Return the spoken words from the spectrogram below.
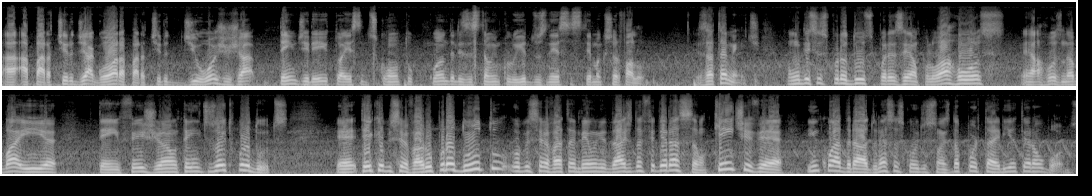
a, a, partir de agora, a partir de hoje, já têm direito a esse desconto quando eles estão incluídos nesse sistema que o senhor falou. Exatamente. Um desses produtos, por exemplo, o arroz, é, arroz na Bahia, tem feijão, tem 18 produtos é, tem que observar o produto, observar também a unidade da federação. Quem tiver enquadrado nessas condições da portaria terá o bônus.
